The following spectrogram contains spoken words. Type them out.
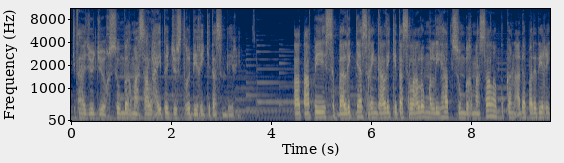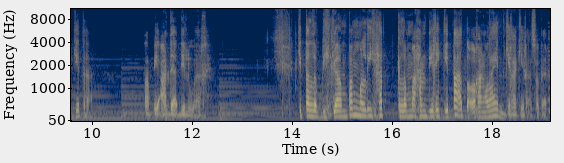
kita jujur, sumber masalah itu justru diri kita sendiri. Tetapi sebaliknya sering kali kita selalu melihat sumber masalah bukan ada pada diri kita, tapi ada di luar. Kita lebih gampang melihat kelemahan diri kita atau orang lain kira-kira saudara.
